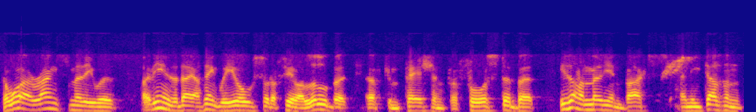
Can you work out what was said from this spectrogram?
But why I rang Smithy was, at the end of the day, I think we all sort of feel a little bit of compassion for Foster, but he's on a million bucks and he doesn't,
